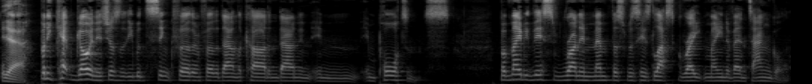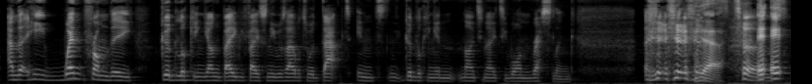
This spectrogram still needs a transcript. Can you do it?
Yeah. But he kept going. It's just that he would sink further and further down the card and down in, in importance. But maybe this run in Memphis was his last great main event angle, and that he went from the good-looking young babyface and he was able to adapt in good-looking in 1981 wrestling. Yeah. It, it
